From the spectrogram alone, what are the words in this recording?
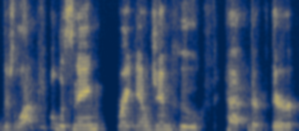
there's a lot of people listening right now jim who have they're they're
